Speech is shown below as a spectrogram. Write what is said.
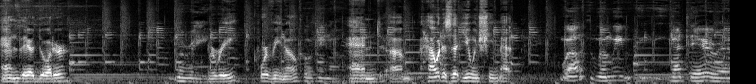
and their daughter Marie Marie Corvino. Corvino. And um, how it is that you and she met? Well, when we got there, uh,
